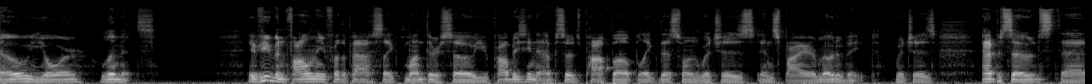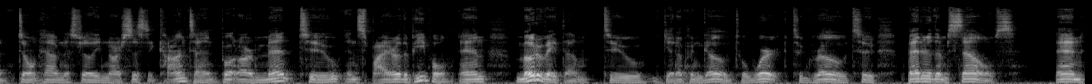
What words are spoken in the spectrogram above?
know your limits. If you've been following me for the past like month or so, you've probably seen the episodes pop up like this one, which is Inspire Motivate, which is episodes that don't have necessarily narcissistic content, but are meant to inspire the people and motivate them to get up and go, to work, to grow, to better themselves. And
